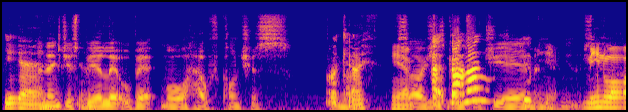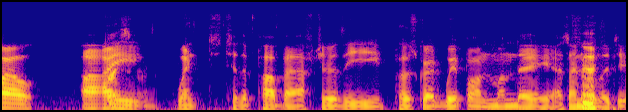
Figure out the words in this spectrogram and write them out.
yeah. and then just be a little bit more health conscious. for a Okay. Yeah. So she's That- going that- to the gym and Yeah. you know, stuff. Meanwhile, I went to the pub after the postgrad whip on Monday, as I normally do,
